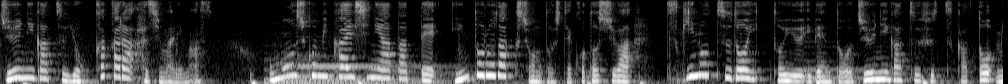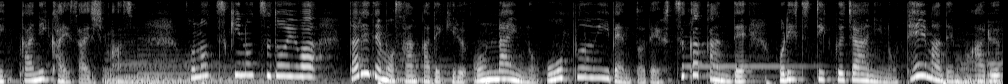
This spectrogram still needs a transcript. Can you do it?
12月4日から始まりますお申し込み開始にあたってイントロダクションとして今年は月の集いというイベントを12月2日と3日に開催しますこの月の集いは誰でも参加できるオンラインのオープンイベントで2日間でホリスティックジャーニーのテーマでもある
